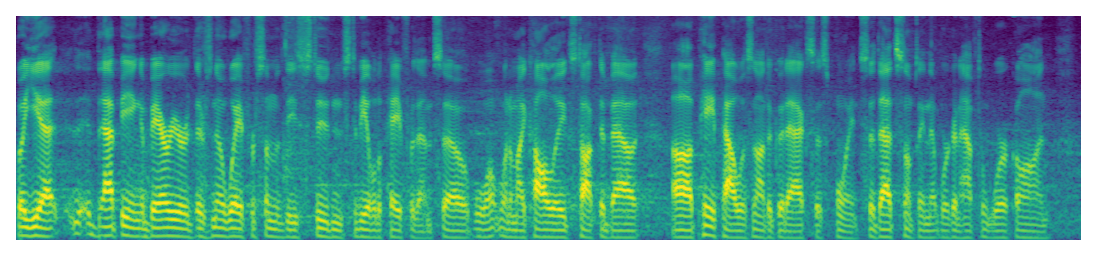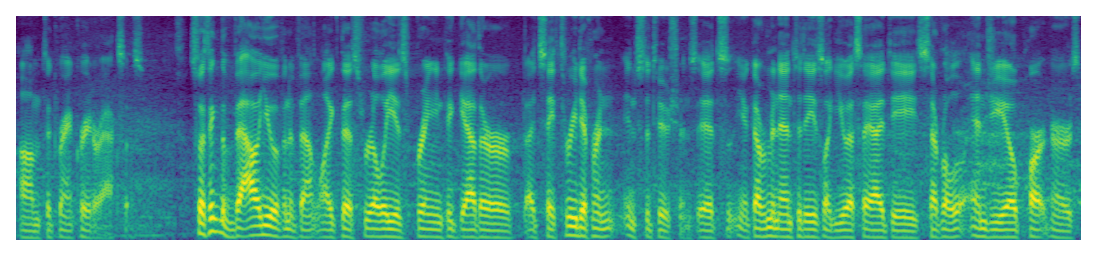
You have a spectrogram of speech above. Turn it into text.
but yet that being a barrier, there's no way for some of these students to be able to pay for them. So one of my colleagues talked about uh, PayPal was not a good access point. So that's something that we're going to have to work on um, to grant greater access. So I think the value of an event like this really is bringing together, I'd say, three different institutions. It's you know, government entities like USAID, several NGO partners,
